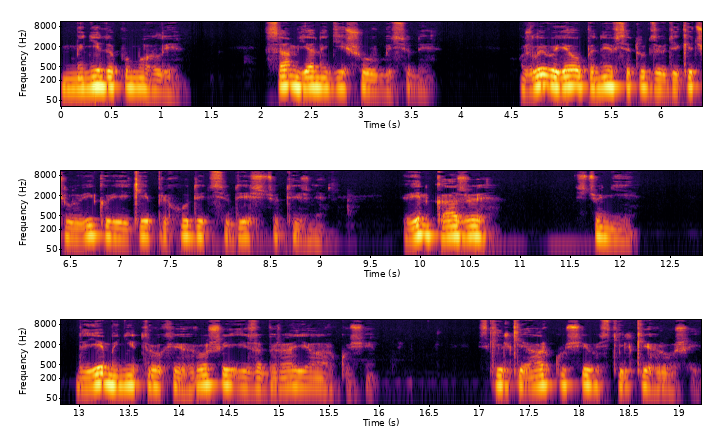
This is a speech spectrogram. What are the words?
Мені допомогли. Сам я не дійшов би сюди. Можливо, я опинився тут завдяки чоловікові, який приходить сюди щотижня. Він каже, що ні. Дає мені трохи грошей і забирає аркуші. Скільки аркушів, стільки грошей.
